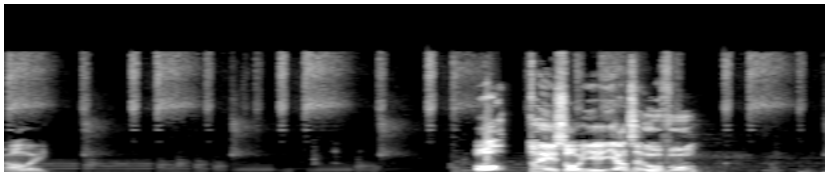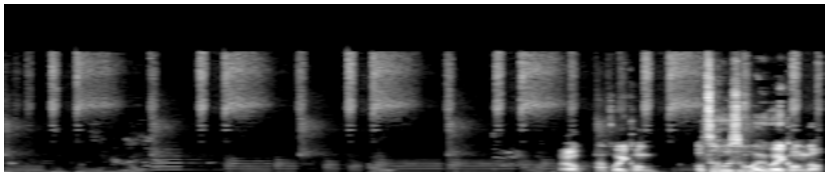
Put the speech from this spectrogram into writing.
然后嘞，哦，对手也一样是鲁夫。哎呦，他挥空！哦，这会是会挥空的。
